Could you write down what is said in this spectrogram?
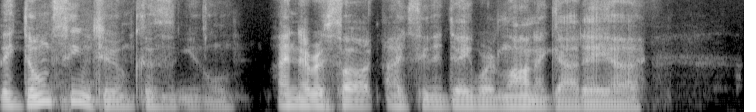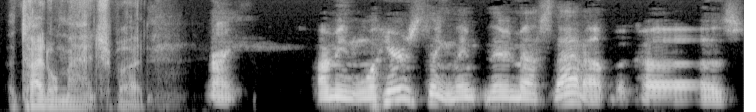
They don't seem to, because you know, I never thought I'd see the day where Lana got a uh, a title match, but right. I mean, well, here's the thing: they they messed that up because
